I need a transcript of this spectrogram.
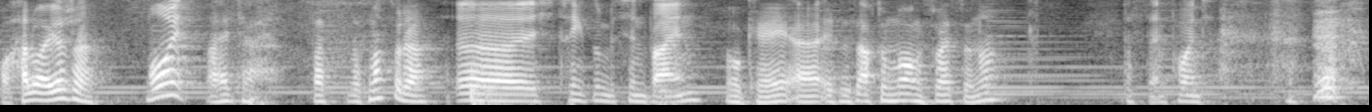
Oh, hallo Ayosha. Moin. Alter, was, was machst du da? Äh, ich trinke so ein bisschen Wein. Okay, äh, es ist 8 Uhr morgens, weißt du, ne? Was ist dein Point?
